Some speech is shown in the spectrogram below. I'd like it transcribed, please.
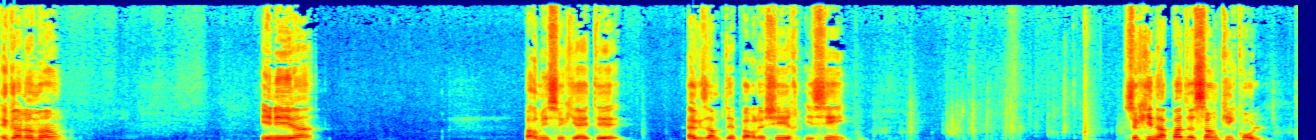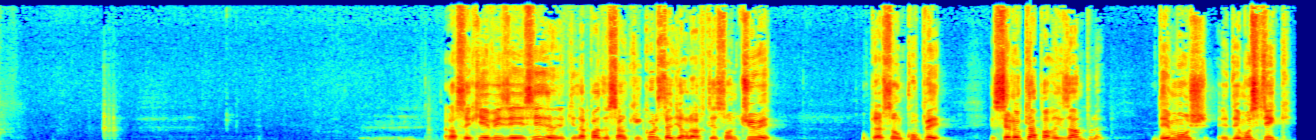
Également, il y a, parmi ceux qui a été exempté par le shir ici, ce qui n'a pas de sang qui coule. Alors ce qui est visé ici, qui n'a pas de sang qui coule, c'est-à-dire lorsqu'elles sont tuées ou qu'elles sont coupées. Et c'est le cas par exemple des mouches et des moustiques.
